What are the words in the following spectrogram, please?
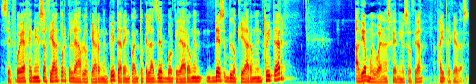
Se fue a Genio Social porque la bloquearon en Twitter. En cuanto que en, desbloquearon en Twitter, adiós muy buenas, Genio Social. Ahí te quedas.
